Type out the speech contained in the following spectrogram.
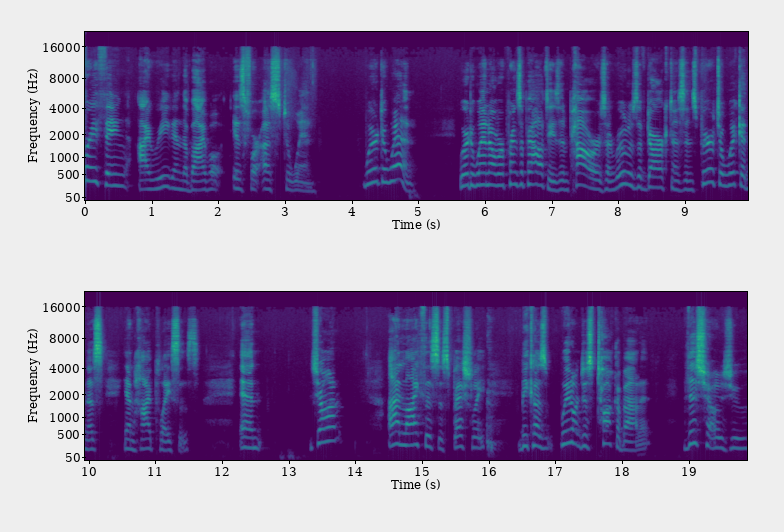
Everything I read in the Bible is for us to win. We're to win. We're to win over principalities and powers and rulers of darkness and spiritual wickedness in high places. And John, I like this especially because we don't just talk about it. This shows you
